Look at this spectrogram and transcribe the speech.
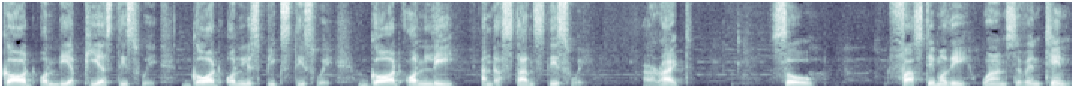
God only appears this way, God only speaks this way, God only understands this way. All right? So, 1 Timothy 1:17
